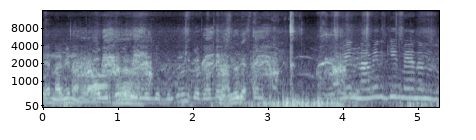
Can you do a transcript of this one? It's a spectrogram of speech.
ఏ నవీన్ అలా నవీన్ నవీన్కి మేనల్లుడు.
